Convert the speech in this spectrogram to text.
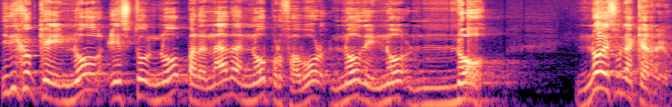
y dijo que no, esto no, para nada, no, por favor, no de no, no. No es un acarreo,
